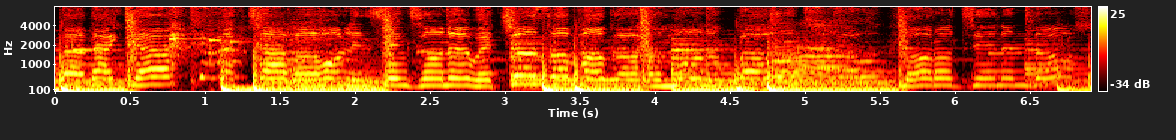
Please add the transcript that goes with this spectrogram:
바다야 생선을 외쳐서 먹어 I'm on a boat 멀어지는 도시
